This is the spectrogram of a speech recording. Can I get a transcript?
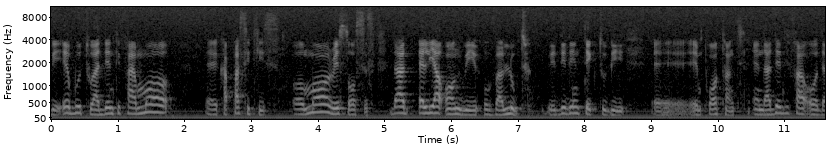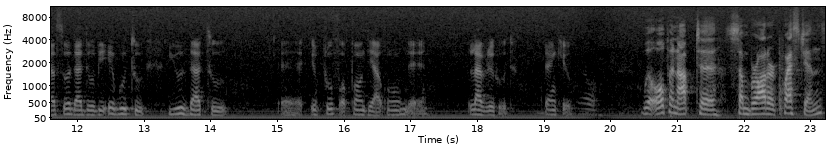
be able to identify more uh, capacities or more resources that earlier on we overlooked, we didn't take to be uh, important, and identify others so that they'll be able to use that to improve upon their own uh, livelihood. Thank you. We'll open up to some broader questions.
